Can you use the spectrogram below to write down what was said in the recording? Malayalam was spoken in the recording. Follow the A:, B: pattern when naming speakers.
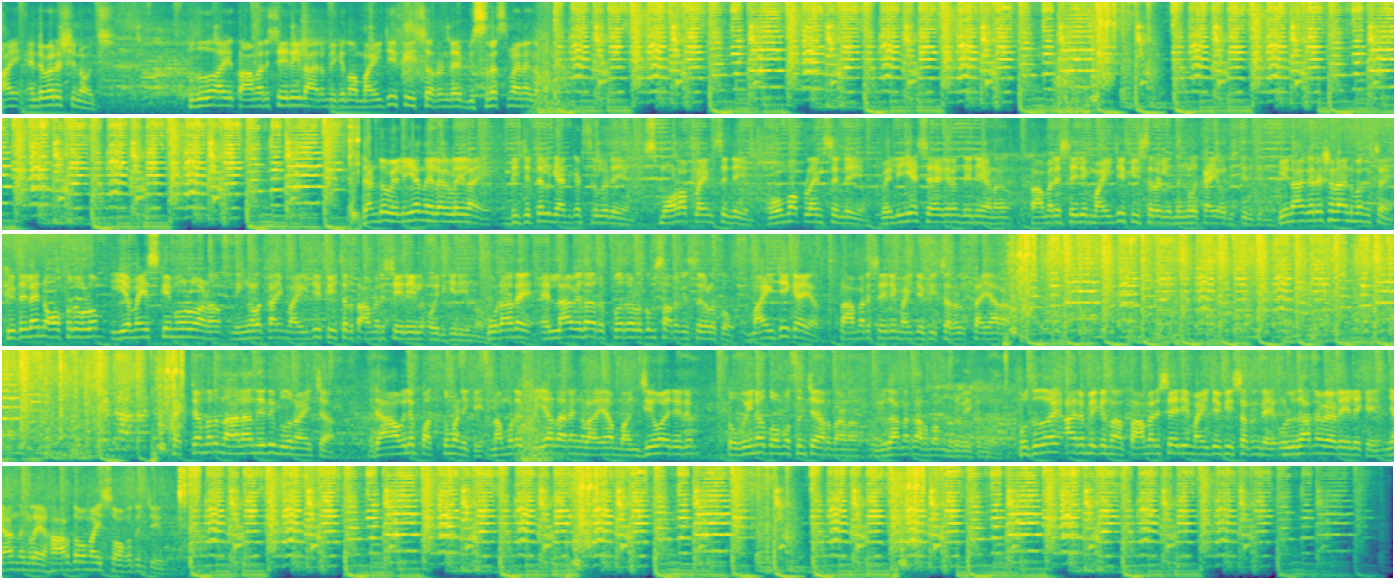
A: ഹായ് എന്റെ പേര് ഷിനോജ്. പുതുതായി താമരശ്ശേരിയിൽ ആരംഭിക്കുന്ന മൈജി ഫീച്ചറിന്റെ ബിസിനസ് മാനേജറാണ് രണ്ട് വലിയ നിലകളിലായി ഡിജിറ്റൽ ഗാഡ്ഗറ്റ്സുകളുടെയും സ്മോൾ അപ്ലയൻസിന്റെയും ഹോം അപ്ലയൻസിന്റെയും വലിയ ശേഖരം തന്നെയാണ് താമരശ്ശേരി മൈജി ഫീച്ചറിൽ നിങ്ങൾക്കായി ഒരുക്കിയിരിക്കുന്നത്. ഇനാഗറേഷനനുബന്ധിച്ച് കിടിലൻ ഓഫറുകളും ഇ എം ഐ സ്കീമുകളുമാണ് നിങ്ങൾക്കായി മൈജി ഫീച്ചർ താമരശ്ശേരിയിൽ ഒരുക്കിയിരിക്കുന്നത്. കൂടാതെ എല്ലാവിധ റിപ്പയറുകൾക്കും സർവീസുകൾക്കും മൈജി കെയർ താമരശ്ശേരി മൈജി ഫീച്ചറിൽ തയ്യാറാണ്. സെപ്റ്റംബർ നാലാം തീയതി ബുധനാഴ്ച രാവിലെ പത്ത് മണിക്ക് നമ്മുടെ പ്രിയ താരങ്ങളായ മഞ്ജു വാര്യരും ടൊവിനോ തോമസും ചേർന്നാണ് ഉദ്ഘാടന കർമ്മം നിർവഹിക്കുന്നത്. പുതുതായി ആരംഭിക്കുന്ന താമരശ്ശേരി മൈജി ഫീച്ചറിന്റെ ഉദ്ഘാടന വേളയിലേക്ക് ഞാൻ നിങ്ങളെ ഹാർദവമായി സ്വാഗതം ചെയ്യുന്നു.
